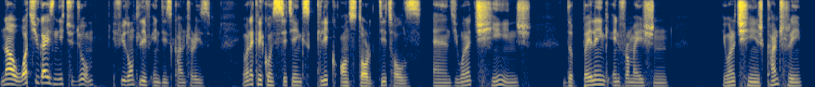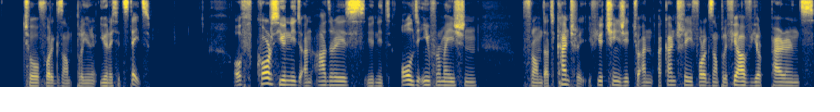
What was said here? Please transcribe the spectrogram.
Now what you guys need to do if you don't live in these countries, you want to click on settings, click on store details, and you want to change the billing information. You want to change country to, for example, United States. Of course, you need an address, you need all the information from that country. If you change it to an, a country, for example, if you have your parents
